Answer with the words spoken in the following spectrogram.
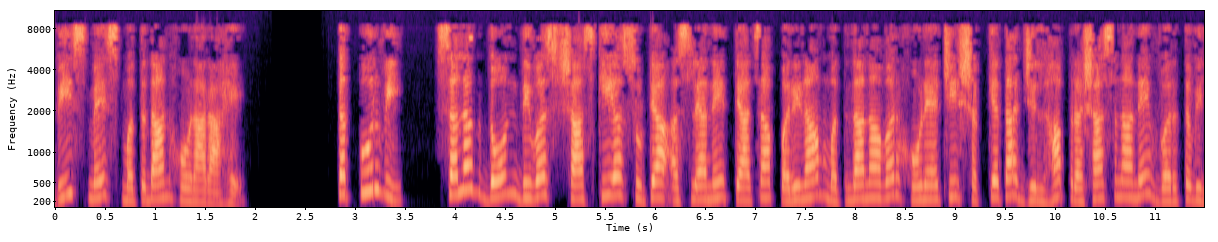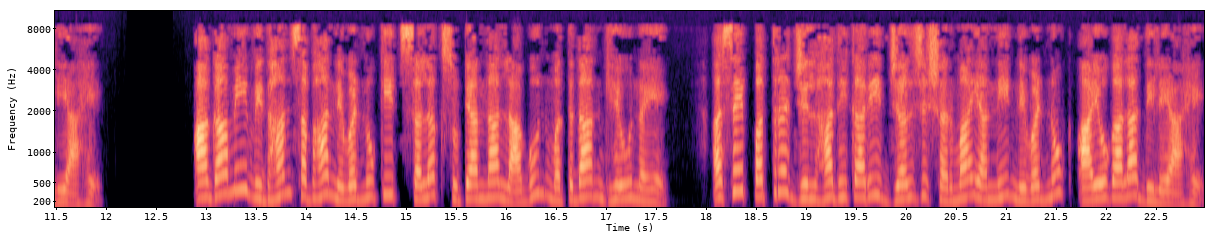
वीस मेस मतदान होणार आहे. तत्पूर्वी सलग दोन दिवस शासकीय सुट्या असल्याने त्याचा परिणाम मतदानावर होण्याची शक्यता जिल्हा प्रशासनाने वर्तविली आहे. आगामी विधानसभा निवडणुकीत सलग सुट्यांना लागून मतदान घेऊ नये असे पत्र जिल्हाधिकारी जल्ज शर्मा यांनी निवडणूक आयोगाला दिले आहे.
